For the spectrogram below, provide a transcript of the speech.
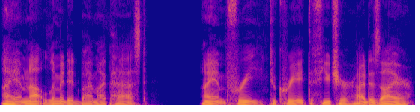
I am not limited by my past. I am free to create the future I desire.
